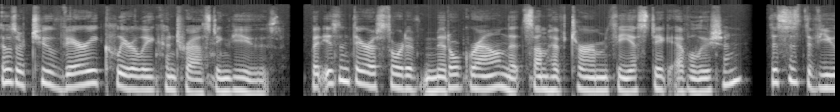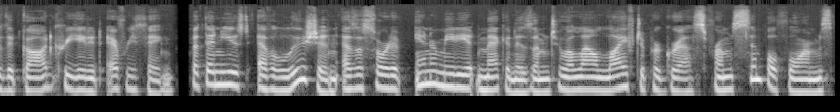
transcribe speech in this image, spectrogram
Those are two very clearly contrasting views. But isn't there a sort of middle ground that some have termed theistic evolution? This is the view that God created everything, but then used evolution as a sort of intermediate mechanism to allow life to progress from simple forms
